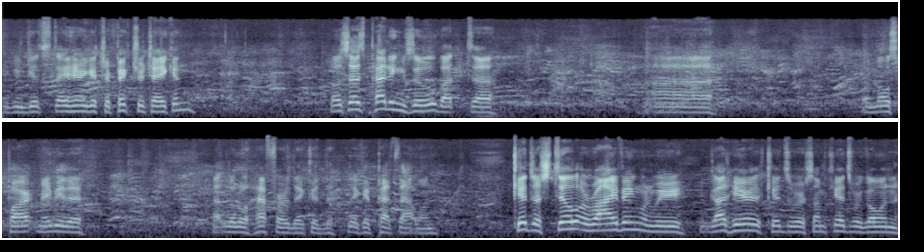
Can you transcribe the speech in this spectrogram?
You can get stay here and get your picture taken. So it says petting zoo, but uh, uh, for the most part, maybe the that little heifer they could they could pet that one. Kids are still arriving. When we got here, the kids were some kids were going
